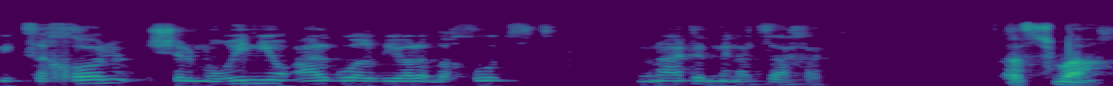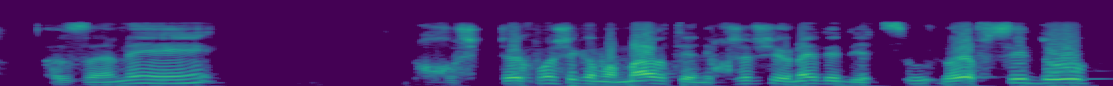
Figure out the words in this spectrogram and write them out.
ניצחון של מוריניו על גוורדיולה בחוץ, יונייטד מנצחת. אז שמע, אז אני חושב, כמו שגם אמרתי, אני חושב שיונייטד יצאו, לא יפסידו,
